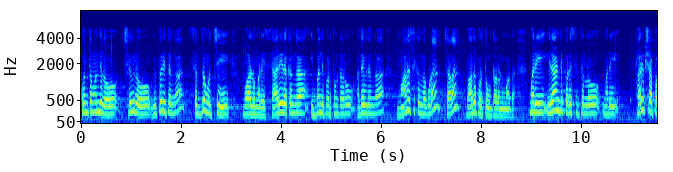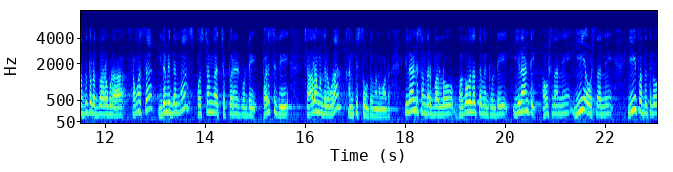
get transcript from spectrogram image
కొంతమందిలో చెవిలో విపరీతంగా శబ్దం వచ్చి వాళ్ళు మరి శారీరకంగా ఇబ్బంది పడుతుంటారు అదేవిధంగా మానసికంగా కూడా చాలా బాధపడుతూ ఉంటారు అనమాట మరి ఇలాంటి పరిస్థితుల్లో మరి పరీక్ష పద్ధతుల ద్వారా కూడా సమస్య ఇదమిద్దంగా స్పష్టంగా చెప్పనేటువంటి పరిస్థితి చాలామందిలో కూడా కనిపిస్తూ ఉంటుందన్నమాట. ఇలాంటి సందర్భాల్లో భగవదత్తమైనటువంటి ఇలాంటి ఔషధాన్ని ఈ ఔషధాన్ని ఈ పద్ధతిలో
